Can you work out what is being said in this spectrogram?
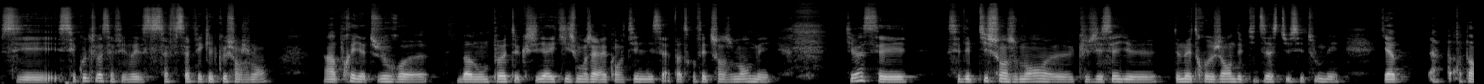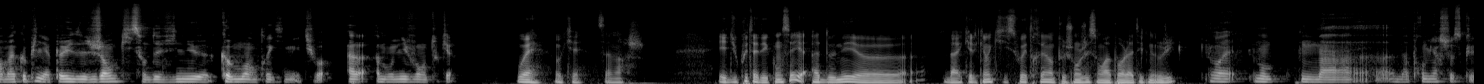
c'est cool, tu vois, ça fait, ça, ça, fait quelques changements. Après, il y a toujours bah, mon pote avec qui je mange à la cantine, ça n'a pas trop fait de changement, mais tu vois, c'est, c'est des petits changements euh, que j'essaye euh, de mettre aux gens, des petites astuces et tout, mais y a, à, part ma copine, il n'y a pas eu de gens qui sont devenus euh, comme moi, entre guillemets, tu vois, à, mon niveau en tout cas. Ouais, ok, ça marche. Et du coup, tu as des conseils à donner bah, à quelqu'un qui souhaiterait un peu changer son rapport à la technologie? Ouais, ma, ma première chose que,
